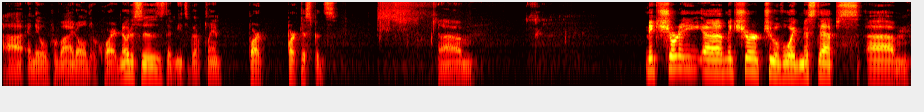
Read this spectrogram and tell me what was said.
Uh, and they will provide all the required notices that need to go to plan part participants. Um, make sure to uh, make sure to avoid missteps. Um,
